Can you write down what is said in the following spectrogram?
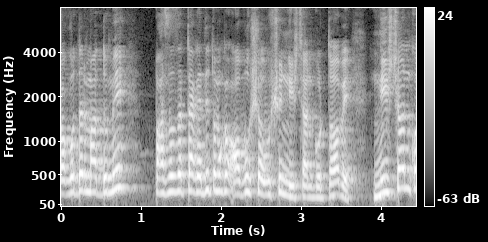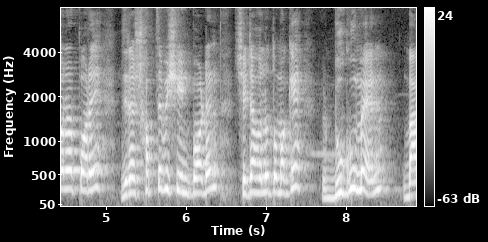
নগদের মাধ্যমে পাঁচ হাজার টাকা দিয়ে তোমাকে অবশ্যই অবশ্যই নিশ্চয়ন করতে হবে। নিশ্চয়ন করার পরে যেটা সবচেয়ে বেশি ইম্পর্টেন্ট সেটা হলো তোমাকে ডকুমেন্ট বা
